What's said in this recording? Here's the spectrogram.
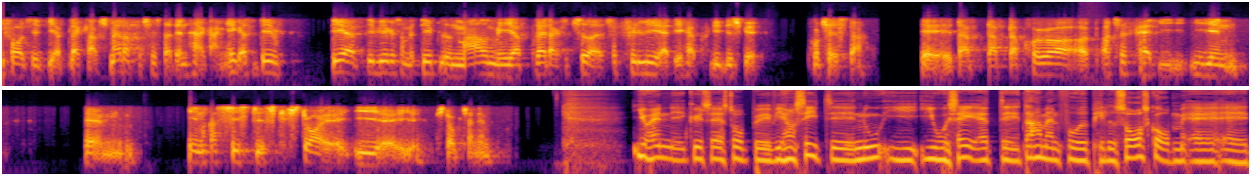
i forhold til de her Black Lives Matter-protester den her gang. Ikke? Altså det, det, er, det virker som, at det er blevet meget mere bredt accepteret, at selvfølgelig er det her politiske protester, øh, der, der, der prøver at, at tage fat i, i en, øh, en racistisk historie i, øh, i Storbritannien. Johan øh, Gøtse Astrup, øh, vi har set øh, nu i, i USA, at der har man fået pillet sårskorpen af,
